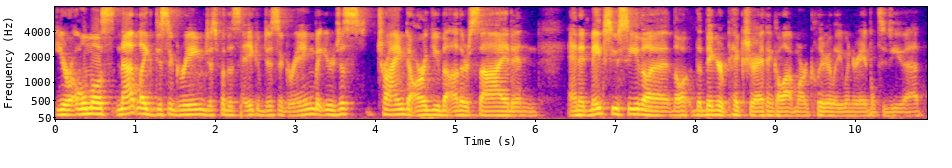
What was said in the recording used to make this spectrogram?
you're almost not like disagreeing just for the sake of disagreeing, but you're just trying to argue the other side and and it makes you see the, the the, bigger picture I think a lot more clearly when you're able to do that.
